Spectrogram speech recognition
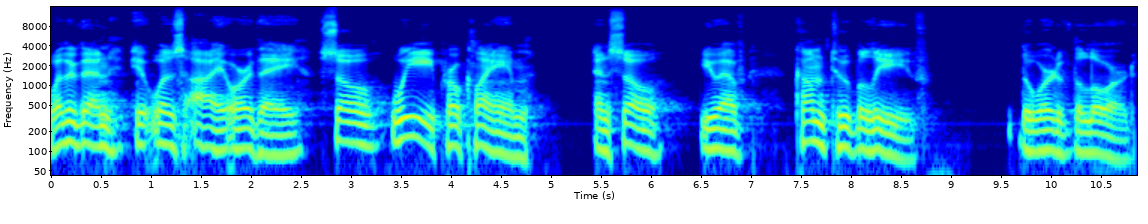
Whether then it was I or they, so we proclaim, and so you have come to believe the word of the Lord.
